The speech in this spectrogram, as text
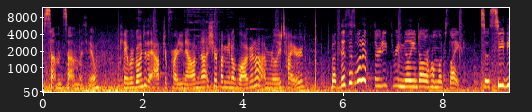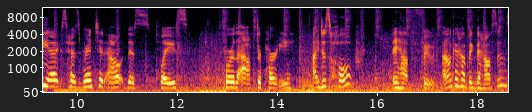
something something with you. Okay, we're going to the after party now. I'm not sure if I'm gonna vlog or not. I'm really tired. But this is what a $33 million home looks like. So CVX has rented out this place for the after party. I just hope they have food. I don't care how big the house is.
